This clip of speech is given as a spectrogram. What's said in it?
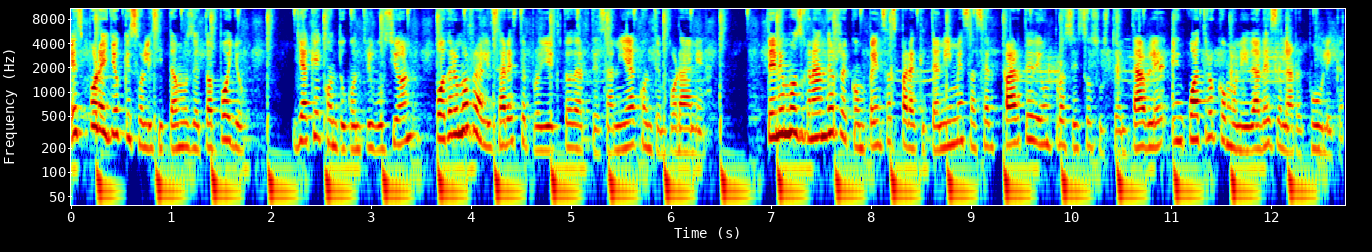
Es por ello que solicitamos de tu apoyo, ya que con tu contribución podremos realizar este proyecto de artesanía contemporánea, tenemos grandes recompensas para que te animes a ser parte de un proceso sustentable en cuatro comunidades de la República.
